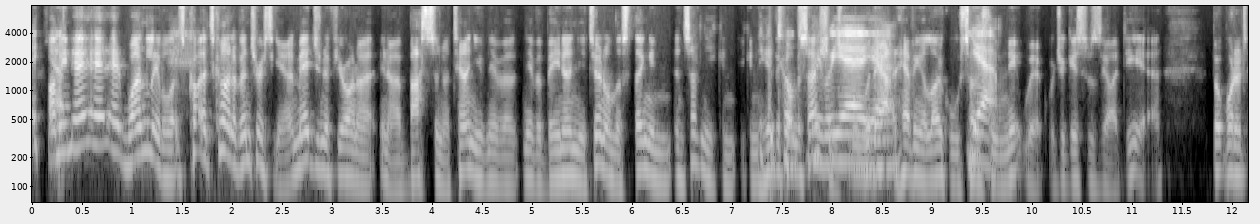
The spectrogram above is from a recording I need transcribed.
Yeah. I mean, at, at- one level, it's it's kind of interesting. You know, imagine if you're on a you know a bus in a town you've never never been in. You turn on this thing, and, and suddenly you can you can hear can the people, conversations yeah, without yeah. having a local social network, which I guess was the idea. But what it's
